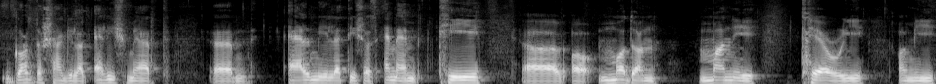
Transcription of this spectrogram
gazdaságilag elismert elmélet is, az MMT, a Modern Money Theory, ami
